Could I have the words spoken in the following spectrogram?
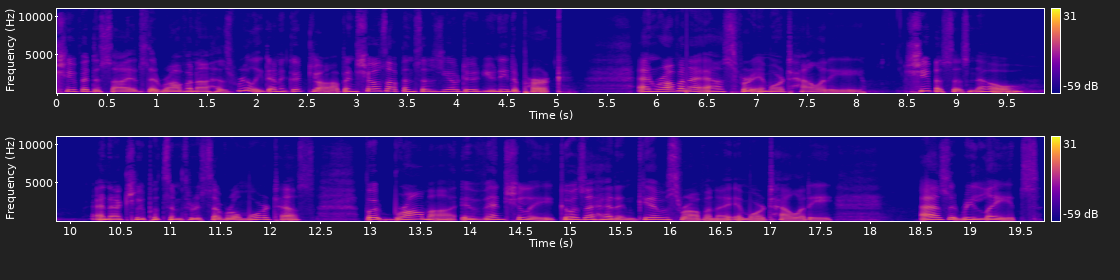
Shiva decides that Ravana has really done a good job and shows up and says, Yo, dude, you need a perk. And Ravana asks for immortality. Shiva says no and actually puts him through several more tests. But Brahma eventually goes ahead and gives Ravana immortality as it relates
